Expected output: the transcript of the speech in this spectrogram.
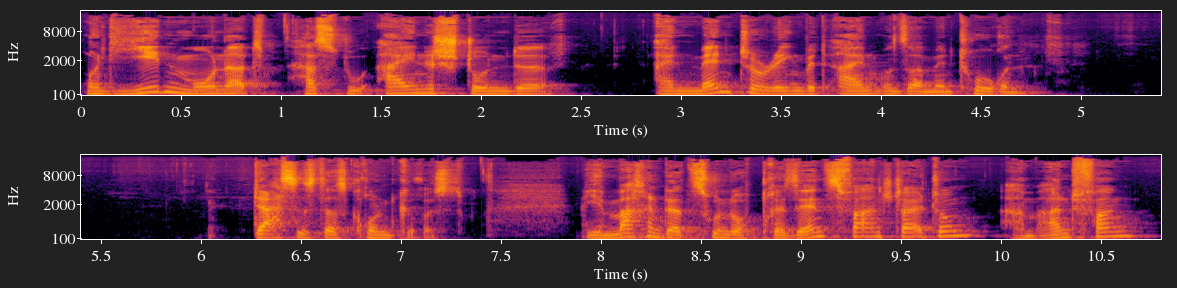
und jeden Monat hast du eine Stunde ein Mentoring mit einem unserer Mentoren. Das ist das Grundgerüst. Wir machen dazu noch Präsenzveranstaltungen am Anfang,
